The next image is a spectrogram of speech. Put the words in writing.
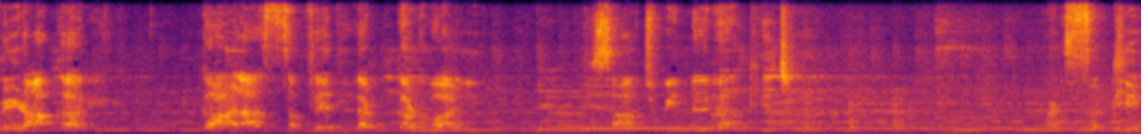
મીણાકારી, કાળા સફેદ લટકણવાળી સાચવીને રાખી છે? સખી,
